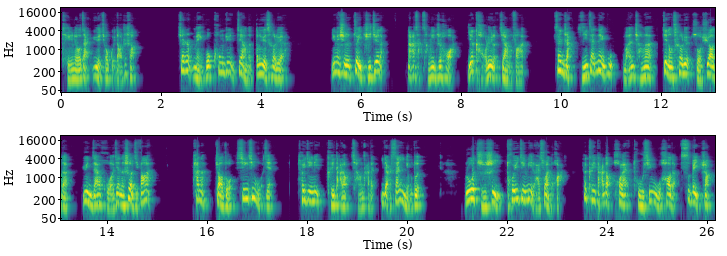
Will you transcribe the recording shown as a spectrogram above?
停留在月球轨道之上。像是美国空军这样的登月策略啊，因为是最直接的，NASA 成立之后啊，也考虑了这样的方案，甚至啊，已经在内部完成了这种策略所需要的运载火箭的设计方案。它呢叫做新星火箭，推进力可以达到强大的1.3亿牛顿。如果只是以推进力来算的话，它可以达到后来土星五号的四倍以上。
